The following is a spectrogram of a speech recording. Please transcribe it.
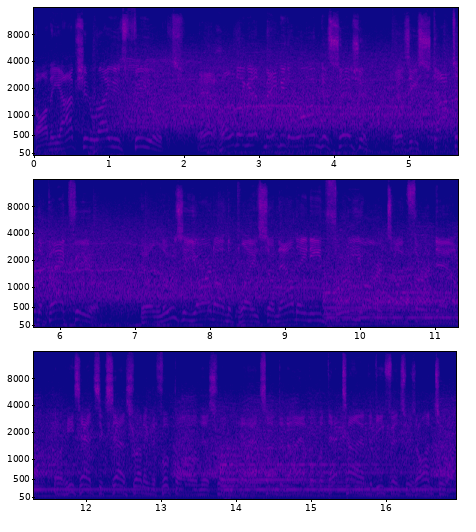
On the option right is Fields. And holding it may be the wrong decision as he's stopped in the backfield. He'll lose a yard on the play, so now they need three yards on third down. Well, he's had success running the football in this one, and that's undeniable. But that time, the defense was on to him.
